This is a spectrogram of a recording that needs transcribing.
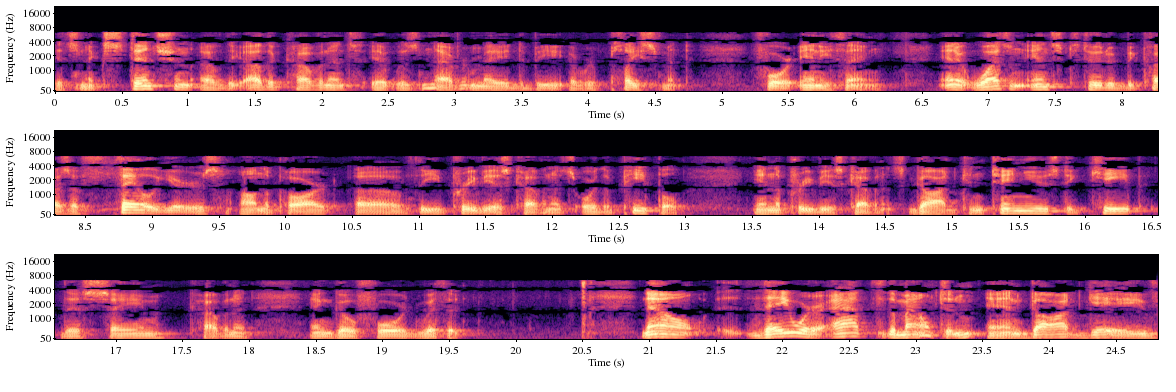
It's an extension of the other covenants. It was never made to be a replacement for anything. And it wasn't instituted because of failures on the part of the previous covenants or the people in the previous covenants. God continues to keep this same covenant and go forward with it. Now, they were at the mountain, and God gave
